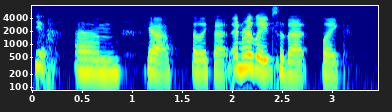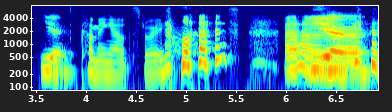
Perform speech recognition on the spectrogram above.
Yeah. Um, yeah, I like that and relate to that like yeah. coming out story a lot um, yeah.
